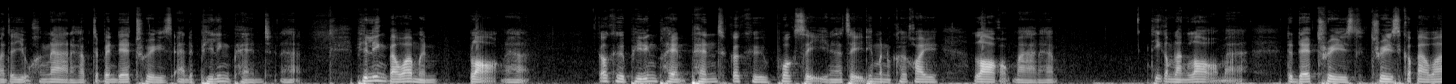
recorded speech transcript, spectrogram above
มันจะอยู่ข้างหน้านะครับ จะเป็น dead trees and the peeling paint นะฮะ peeling แปลว่าเหมือนปลอกนะฮะ ก็คือ peeling paint paint ก็คือพวกสีนะสีที่มันค่อยๆ ลอกออกมานะครับ ที่กำลังลอกออกมา the dead trees trees ก็แปลว่า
